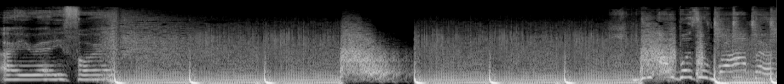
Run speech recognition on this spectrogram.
Are you ready for it? I was a robber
